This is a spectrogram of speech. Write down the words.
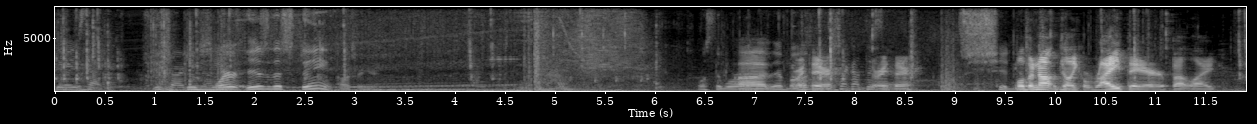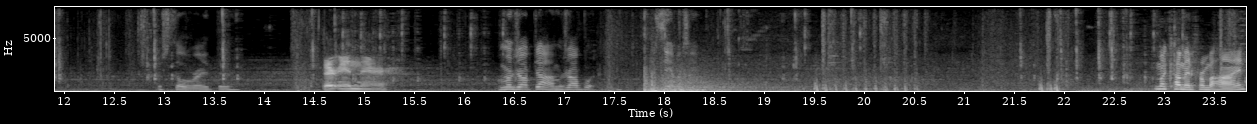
Give me a sec. Recharge. Dude, where is this thing? Oh, it's right here. What's the word? Uh, there, right there, Check out this right there. Shit. Well, they're not like right there, but like They're still right there. they're in there. I'm gonna drop down. I'm gonna drop. I see him. I see him. I'm gonna come in from behind.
